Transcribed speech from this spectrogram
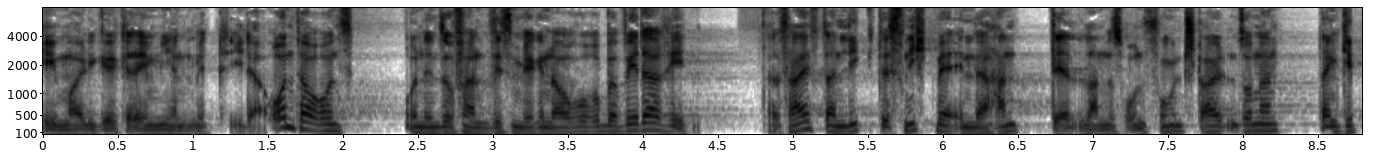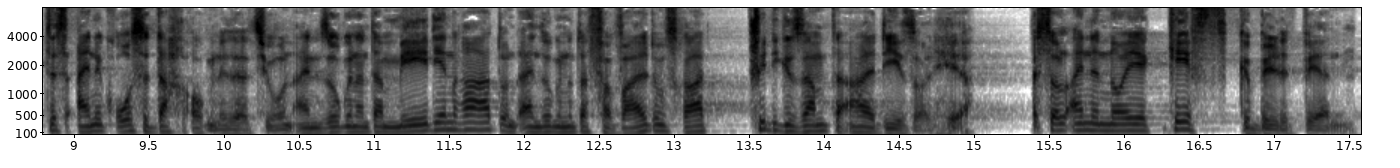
ehemalige Gremienmitglieder unter uns und insofern wissen wir genau, worüber wir da reden. Das heißt, dann liegt es nicht mehr in der Hand der Landesrundfunkanstalten, sondern dann gibt es eine große Dachorganisation, ein sogenannter Medienrat und ein sogenannter Verwaltungsrat für die gesamte ARD soll her. Es soll eine neue KEF gebildet werden.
